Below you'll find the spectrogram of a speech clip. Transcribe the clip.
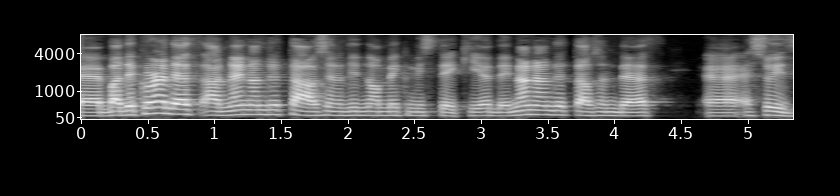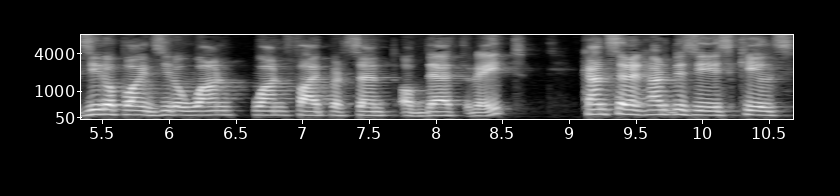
Uh, but the corona deaths are 900,000. I did not make a mistake here. The 900,000 death, uh, so it's 0.0115% of death rate cancer and heart disease kills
